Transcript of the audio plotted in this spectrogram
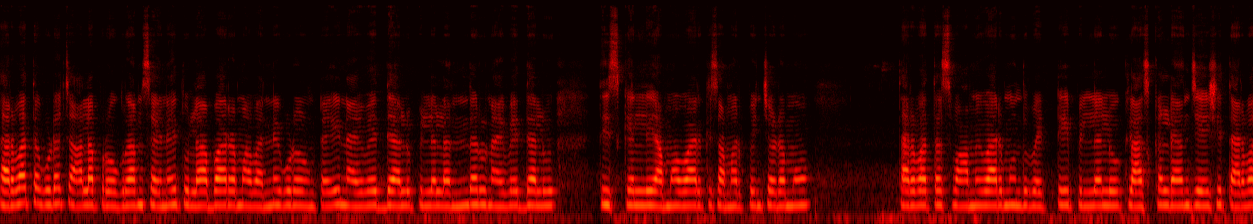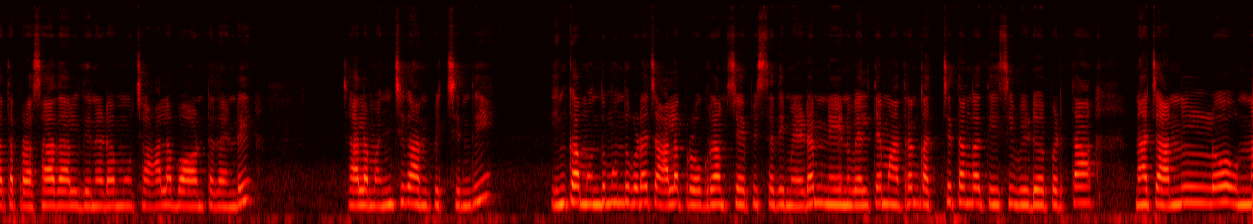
తర్వాత కూడా చాలా ప్రోగ్రామ్స్ అయినాయి. తులాభారం అవన్నీ కూడా ఉంటాయి. నైవేద్యాలు పిల్లలందరూ నైవేద్యాలు తీసుకెళ్ళి అమ్మవారికి సమర్పించడము. తర్వాత స్వామివారి ముందు పెట్టి పిల్లలు క్లాసికల్ డ్యాన్స్ చేసి తర్వాత ప్రసాదాలు తినడము. చాలా బాగుంటుందండి. చాలా మంచిగా అనిపించింది. ఇంకా ముందు ముందు కూడా చాలా ప్రోగ్రామ్స్ చేపిస్తుంది మేడం. నేను వెళ్తే మాత్రం ఖచ్చితంగా తీసి వీడియో పెడతా. నా ఛానల్లో ఉన్న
